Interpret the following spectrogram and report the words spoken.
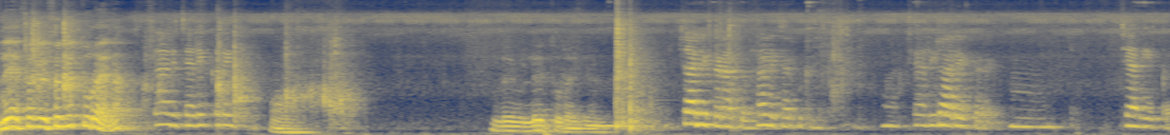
लय सगळे सगळे तूर आहे ना? साडेचार एकर आहे. हो. लय लय तूर आहे. चार एकर असेल साडेचार कुठे चार एकर. चार एकर आहे. हम्म. चार एकर.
